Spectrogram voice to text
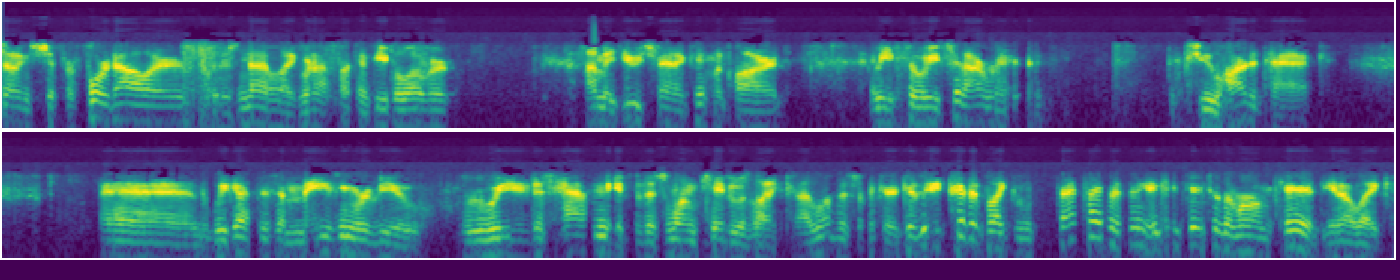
selling shit for four dollars there's no like we're not fucking people over i'm a huge fan of Kent McClard and he so he sent our record to heart attack and we got this amazing review we just happened to get to this one kid who was like i love this record because it could have like that type of thing it could get to the wrong kid you know like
